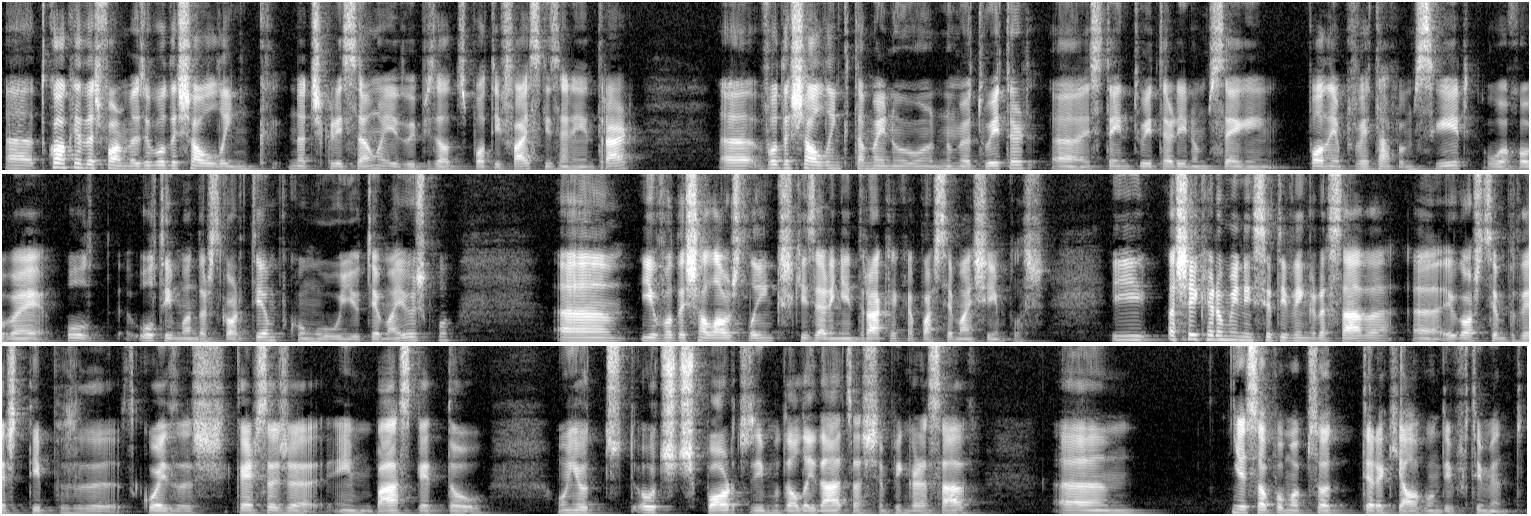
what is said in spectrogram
Uh, de qualquer das formas, eu vou deixar o link na descrição aí do episódio de Spotify se quiserem entrar. Uh, vou deixar o link também no, no meu Twitter. Uh, se têm Twitter e não me seguem, podem aproveitar para me seguir. O arroba é último underscore tempo com o I o T maiúsculo. E eu vou deixar lá os links se quiserem entrar, que é capaz de ser mais simples. E achei que era uma iniciativa engraçada. Eu gosto sempre deste tipo de, de, coisas, quer seja em basquete ou, ou em outros, outros desportos e modalidades, acho sempre engraçado. Um, e é só para uma pessoa ter aqui algum divertimento.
